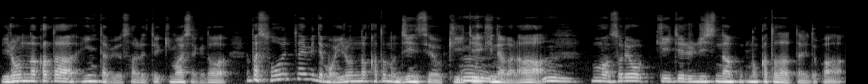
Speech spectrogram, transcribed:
いろんな方インタビューされてきましたけど、やっぱりそういった意味でもいろんな方の人生を聞いていきながら、うんまあそれを聞いてるリスナーの方だったりとか、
